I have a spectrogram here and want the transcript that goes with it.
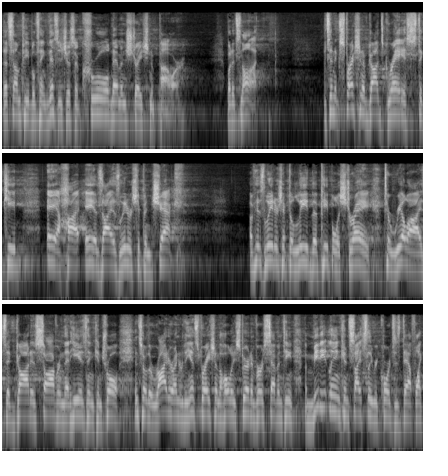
that some people think this is just a cruel demonstration of power. But it's not. It's an expression of God's grace to keep Ahaziah's leadership in check, of his leadership to lead the people astray, to realize that God is sovereign, that he is in control. And so the writer, under the inspiration of the Holy Spirit in verse 17, immediately and concisely records his death. Like,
